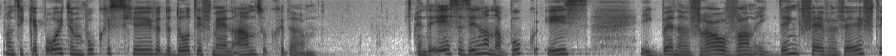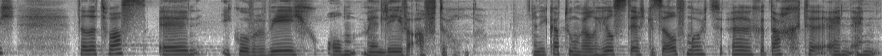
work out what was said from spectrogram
Want ik heb ooit een boek geschreven, De dood heeft mij een aanzoek gedaan. En de eerste zin van dat boek is... Ik ben een vrouw van, ik denk 55 dat het was. En ik overweeg om mijn leven af te ronden. En ik had toen wel heel sterke zelfmoordgedachten. en, en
